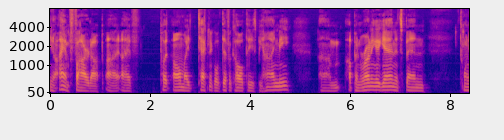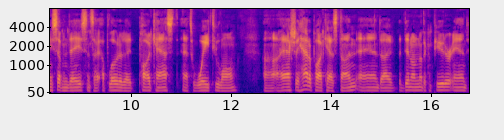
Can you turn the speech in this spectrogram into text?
You know, I am fired up. I've put all my technical difficulties behind me. Up and running again. It's been 27 days since I uploaded a podcast. That's way too long. Uh, I actually had a podcast done, and I did it on another computer, and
